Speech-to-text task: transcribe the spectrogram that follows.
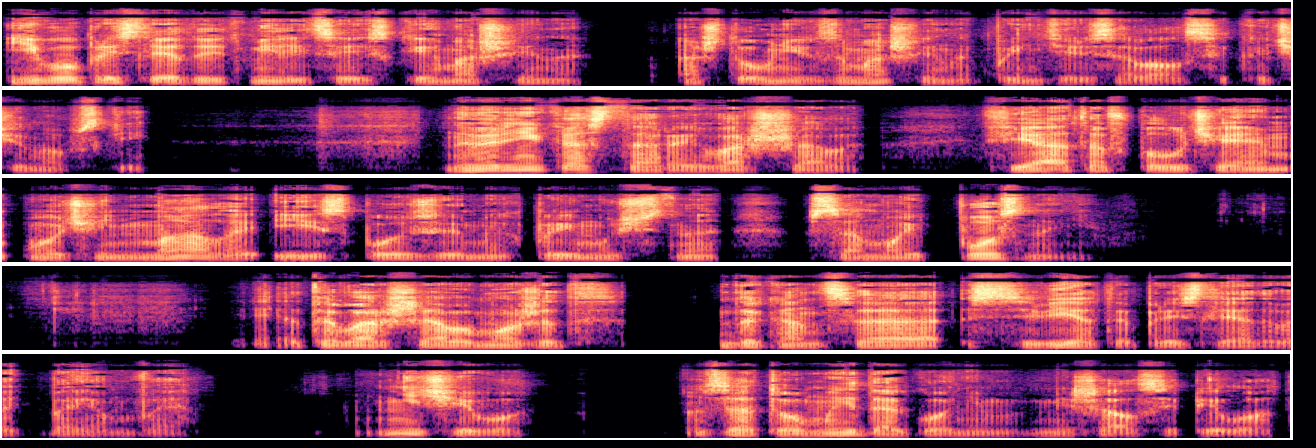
Его преследует милицейская машина. А что у них за машина, поинтересовался Кочиновский. Наверняка старая Варшава. Фиатов получаем очень мало и используем их преимущественно в самой Познани. То Варшава может до конца света преследовать БМВ. Ничего, зато мы догоним, вмешался пилот.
